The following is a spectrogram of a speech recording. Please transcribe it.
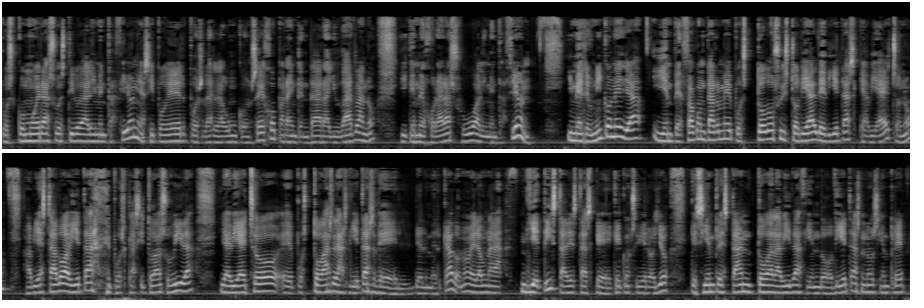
pues cómo era su estilo de alimentación y así poder pues darle algún consejo para intentar ayudarla, ¿no? Y que mejorara su alimentación. Y me reuní con ella y empezó a contarme pues todo su historial de dietas que había hecho, ¿no? Había estado a dieta pues casi toda su vida y había hecho eh, pues todas las dietas del, mercado, ¿no? Era una dietista de estas que, considero yo, que siempre están toda la vida haciendo dietas, ¿no? Siempre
